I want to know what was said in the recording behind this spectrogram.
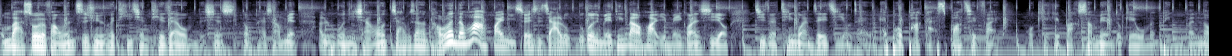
我们把所有的访问资讯会提前贴在我们的限时动态上面。那如果你想要加入这样的讨论的话，欢迎你随时加入。如果你没听到的话也没关系哦，记得听完这一集有在 Apple Podcast、Spotify 或 KKBox 上面都给我们评分哦。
